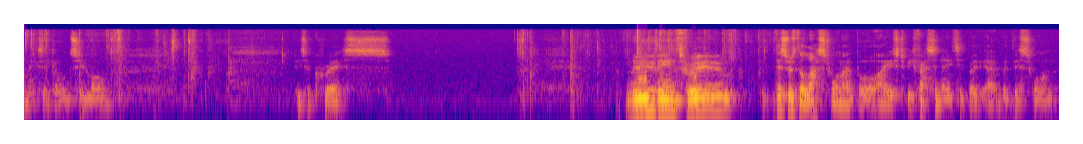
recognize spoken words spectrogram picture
makes it go on too long. Peter Criss. Moving through, this was the last one I bought. I used to be fascinated by, uh, with this one.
